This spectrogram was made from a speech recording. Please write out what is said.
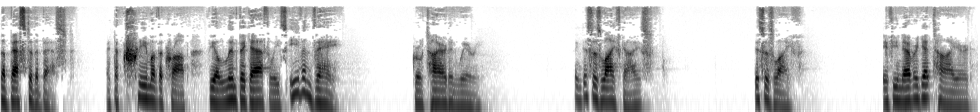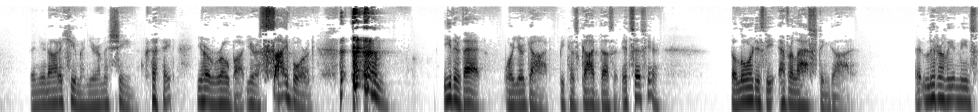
the best of the best, like the cream of the crop, the Olympic athletes, even they grow tired and weary. I think this is life, guys. This is life. If you never get tired, then you're not a human, you're a machine, right? You're a robot, you're a cyborg. Either that or you're God, because God doesn't. It says here, the Lord is the everlasting God. It literally it means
